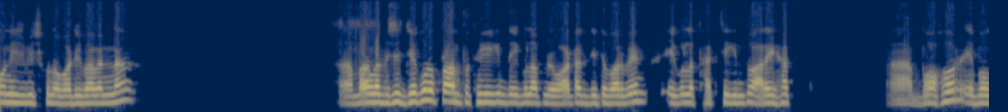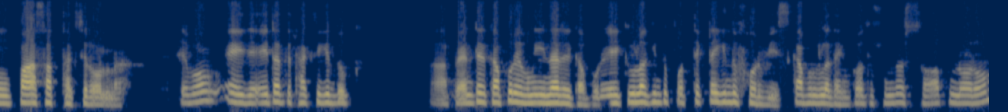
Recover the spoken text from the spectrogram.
উনিশ কোনো বডি পাবেন না। বাংলাদেশের যে কোনো প্রান্ত থেকে কিন্তু এগুলো আপনি অর্ডার দিতে পারবেন। এগুলো থাকছে কিন্তু আড়াই হাত বহর এবং পাঁচ হাত থাকছে রন্না এবং এই যে এটাতে থাকছে কিন্তু প্যান্টের কাপড় এবং ইনারের কাপড়। এইগুলো কিন্তু প্রত্যেকটাই কিন্তু ফোর পিস কাপড়গুলো দেখেন কত সুন্দর সফট নরম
